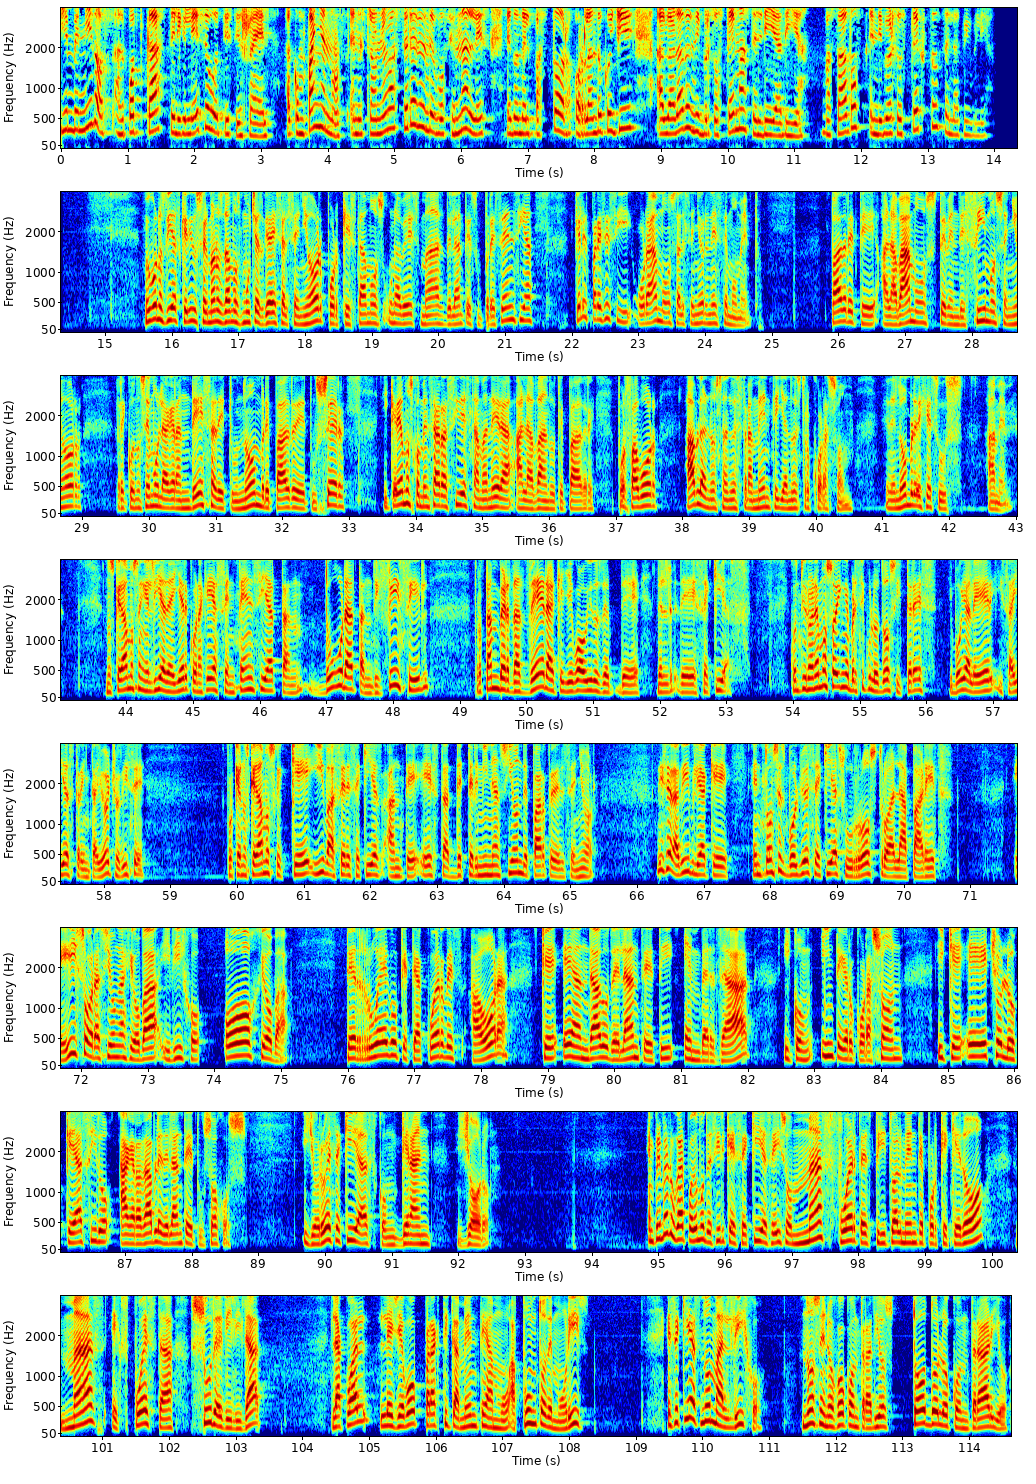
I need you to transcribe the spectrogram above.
Bienvenidos al podcast de la Iglesia Bautista Israel. Acompáñanos en nuestra nueva serie de devocionales en donde el pastor Orlando Collie hablará de diversos temas del día a día, basados en diversos textos de la Biblia. Muy buenos días queridos hermanos, damos muchas gracias al Señor porque estamos una vez más delante de su presencia. ¿Qué les parece si oramos al Señor en este momento? Padre, te alabamos, te bendecimos Señor, reconocemos la grandeza de tu nombre, Padre, de tu ser, y queremos comenzar así de esta manera, alabándote, Padre. Por favor, háblanos a nuestra mente y a nuestro corazón. En el nombre de Jesús. Amén. Nos quedamos en el día de ayer con aquella sentencia tan dura, tan difícil, pero tan verdadera que llegó a oídos de, de, Ezequías. Continuaremos hoy en el versículo 2 y 3 y voy a leer Isaías 38. Dice, porque nos quedamos que qué iba a hacer Ezequías ante esta determinación de parte del Señor. Dice la Biblia que entonces volvió Ezequías su rostro a la pared e hizo oración a Jehová y dijo, oh Jehová, te ruego que te acuerdes ahora que he andado delante de ti en verdad y con íntegro corazón, y que he hecho lo que ha sido agradable delante de tus ojos y lloró Ezequías con gran lloro. En primer lugar, podemos decir que Ezequías se hizo más fuerte espiritualmente porque quedó más expuesta su debilidad, la cual le llevó prácticamente a, a punto de morir. Ezequías no maldijo, no se enojó contra Dios, todo lo contrario,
